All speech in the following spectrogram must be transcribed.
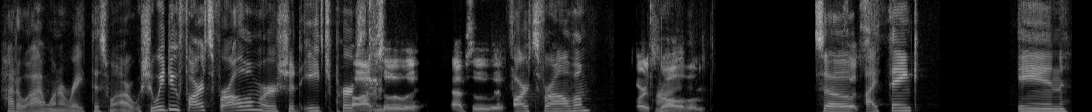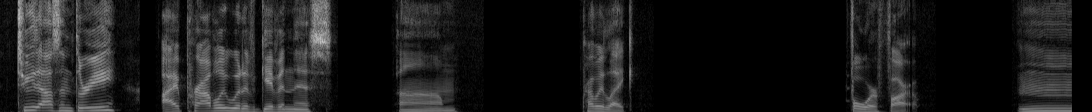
How do I want to rate this one? Are, should we do farts for all of them, or should each Oh, person absolutely, absolutely. farts for all of them? Or for All all of them. So I think in 2003, I probably would have given this, um, probably like four fart. Mm,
